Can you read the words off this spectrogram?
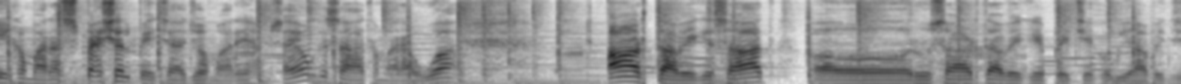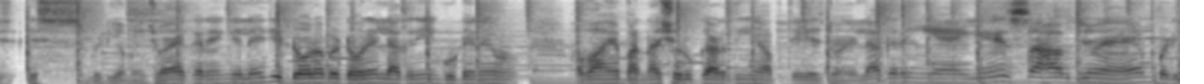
एक हमारा स्पेशल पेचा जो हमारे हमसायों के साथ हमारा हुआ आठ तावे के साथ और उस आठ तावे के पेचे को भी आप इस वीडियो में इंजॉय करेंगे। लें जी, डोरों पे डोरें लग रही हैं, गुड्डे ने हवाएँ भरना शुरू कर दी हैं, अब तेज़ डोरें लग रही हैं। ये साहब जो हैं, बड़ी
